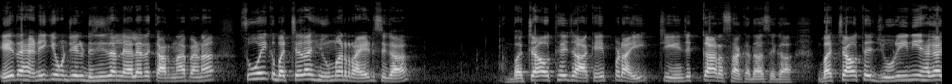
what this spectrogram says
ਇਹ ਤਾਂ ਹੈ ਨਹੀਂ ਕਿ ਹੁਣ ਜੇ ਡਿਸੀਜਨ ਲੈ ਲਿਆ ਤਾਂ ਕਰਨਾ ਪੈਣਾ। ਸੋ ਇੱਕ ਬੱਚੇ ਦਾ ਹਿਊਮਨ ਰਾਈਟ ਸੀਗਾ। ਬੱਚਾ ਉੱਥੇ ਜਾ ਕੇ ਪੜ੍ਹਾਈ ਚੇਂਜ ਕਰ ਸਕਦਾ ਸੀਗਾ। ਬੱਚਾ ਉੱਥੇ ਜ਼ਰੂਰੀ ਨਹੀਂ ਹੈਗਾ,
